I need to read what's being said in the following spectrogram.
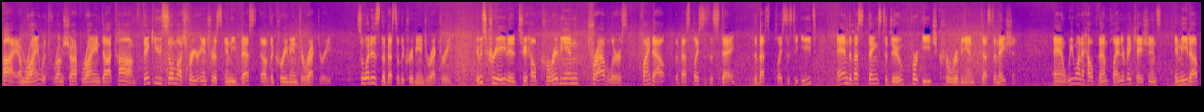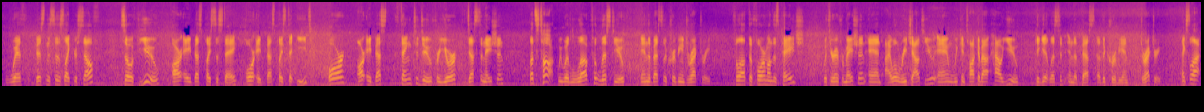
Hi, I'm Ryan with RumShopRyan.com. Thank you so much for your interest in the Best of the Caribbean directory. So what is the Best of the Caribbean directory? It was created to help Caribbean travelers find out the best places to stay, the best places to eat, and the best things to do for each Caribbean destination. And we want to help them plan their vacations and meet up with businesses like yourself so if you are a best place to stay or a best place to eat or are a best thing to do for your destination, let's talk. We would love to list you in the Best of the Caribbean directory. Fill out the form on this page with your information and I will reach out to you and we can talk about how you can get listed in the Best of the Caribbean directory. Thanks a lot.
